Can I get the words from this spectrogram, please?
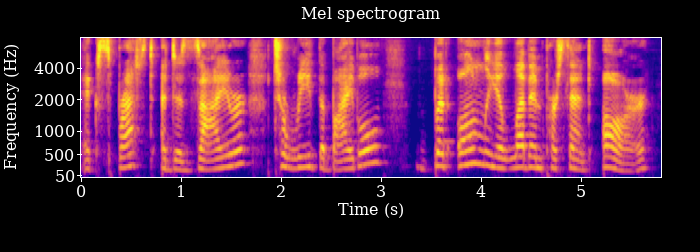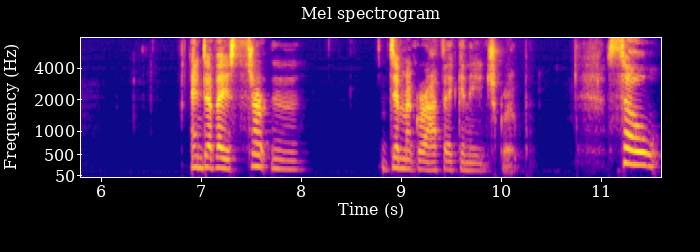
expressed a desire to read the Bible, but only 11% are, and of a certain demographic and age group. So,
